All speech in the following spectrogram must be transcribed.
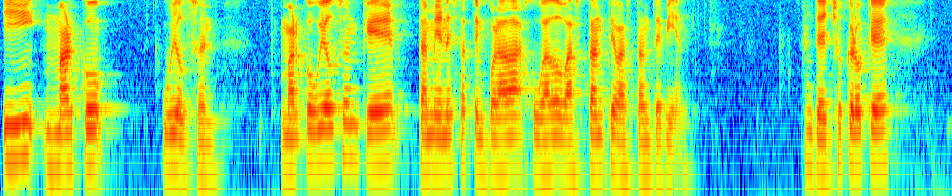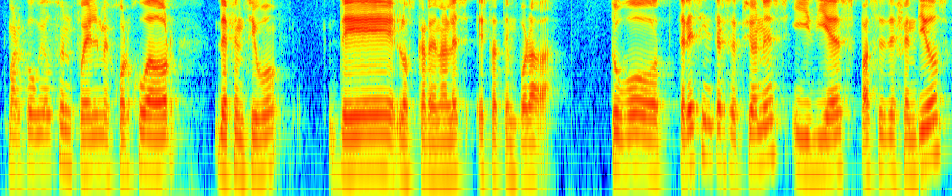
Y Marco Wilson, Marco Wilson que también esta temporada ha jugado bastante, bastante bien. De hecho, creo que Marco Wilson fue el mejor jugador defensivo de los Cardenales esta temporada. Tuvo 3 intercepciones y 10 pases defendidos.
